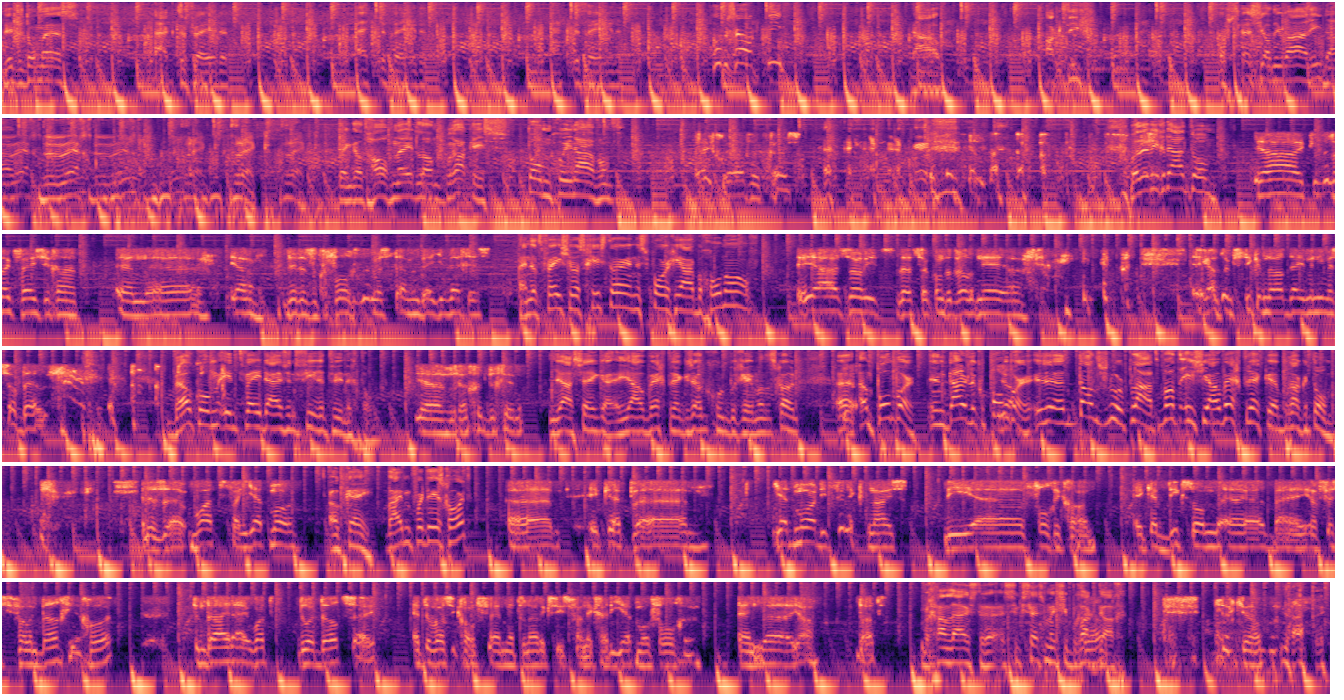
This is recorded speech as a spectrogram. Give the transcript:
Digital Mass. Activated. Activated. Activated. Hoe ben zo actief? Nou, actief. Op 6 januari. Nou, De weg, de weg. Trek. ik denk dat half Nederland brak is. Tom, goedenavond. Hey, goedenavond, Gijs. Wat heb je gedaan, Tom? Ja, ik heb een leuk feestje gehad. En eh, ja, dit is het gevolg dat mijn stem een beetje weg is. En dat feestje was gisteren en is vorig jaar begonnen? Of? Ja, zoiets. Dat, zo komt het wel op neer, ja. ik had ook stiekem dat je me niet meer zou bellen. Welkom in 2024, Tom. Ja, we gaan goed beginnen. Ja, zeker. En jouw wegtrek is ook een goed begin, want het is gewoon eh, Ja. een pomper. Een duidelijke pomper. Is een dansvloerplaat. Wat is jouw wegtrek, eh, Brakke Tom? Het is eh What van Jet Moore. Oké, waar heb je hem voor het eerst gehoord? Eh, ik heb eh Jet Moore, die vind ik nice. Die eh, volg ik gewoon. Ik heb Dixon eh, bij een festival in België gehoord. Toen draaide hij What Do Adults Say. En toen was ik gewoon fan. En toen had ik zoiets van, ik ga die Jet Moore volgen. En eh, ja, dat. We gaan luisteren. Succes met je brakdag. Dankjewel. Later.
